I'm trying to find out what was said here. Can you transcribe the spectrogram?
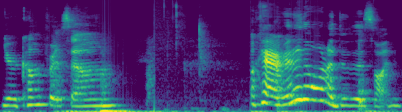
your comfort zone. Okay, I really don't want to do this one.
